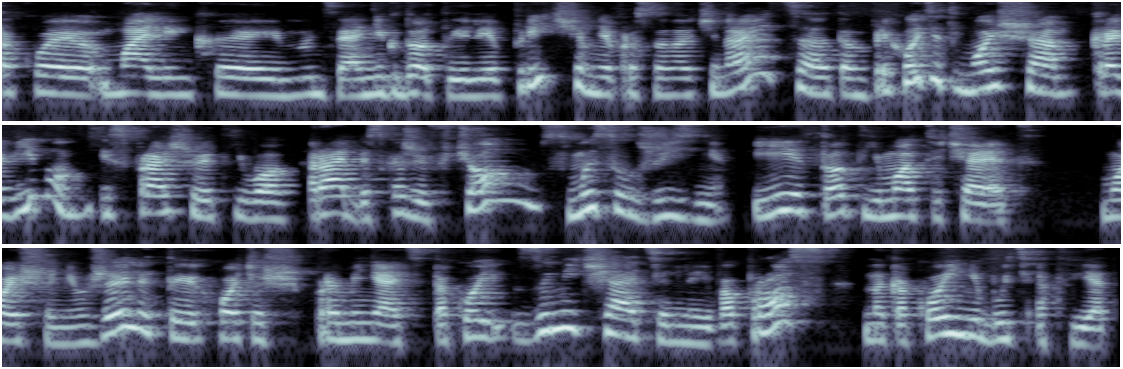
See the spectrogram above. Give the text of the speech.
такой маленький, ну, не знаю, анекдот или притча? Мне просто она очень нравится. Там приходит Мойша к Равину и спрашивает его, Раби, скажи, в чем смысл жизни? И тот ему отвечает, Мойша, неужели ты хочешь променять такой замечательный вопрос на какой-нибудь ответ?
